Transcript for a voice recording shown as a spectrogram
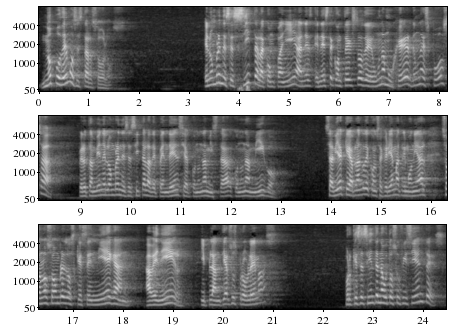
No podemos estar solos. El hombre necesita la compañía en este contexto de una mujer, de una esposa, pero también el hombre necesita la dependencia con una amistad, con un amigo. ¿Sabía que hablando de consejería matrimonial, son los hombres los que se niegan a venir y plantear sus problemas? Porque se sienten autosuficientes.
